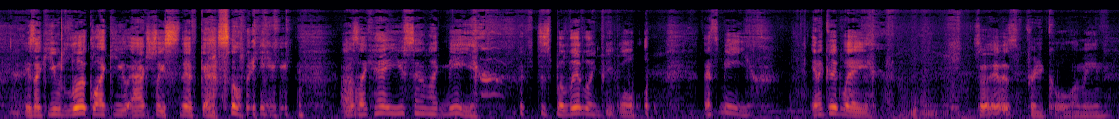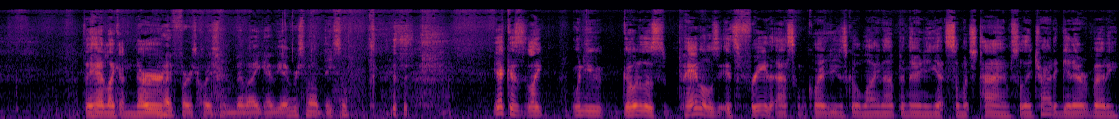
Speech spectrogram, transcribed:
He's like, "You look like you actually sniff gasoline." I was like, "Hey, you sound like me, just belittling people. That's me, in a good way." So it was pretty cool. I mean, they had like a nerd. My first question would be like, have you ever smelled diesel? Yeah, because like when you go to those panels, it's free to ask them a question. You just go line up in there, and you get so much time. So they try to get everybody,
